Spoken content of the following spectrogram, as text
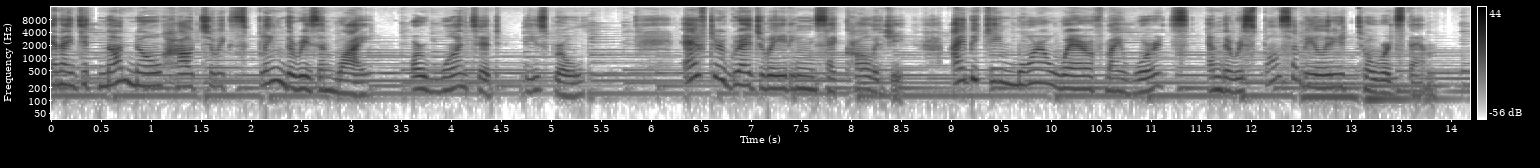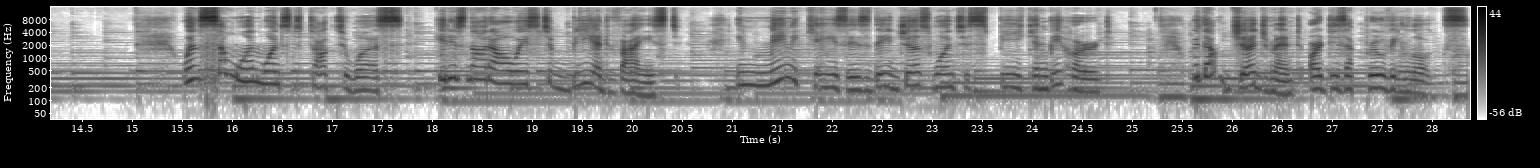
and I did not know how to explain the reason why or wanted this role. After graduating in psychology, I became more aware of my words and the responsibility towards them. When someone wants to talk to us, it is not always to be advised. In many cases, they just want to speak and be heard, without judgment or disapproving looks.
